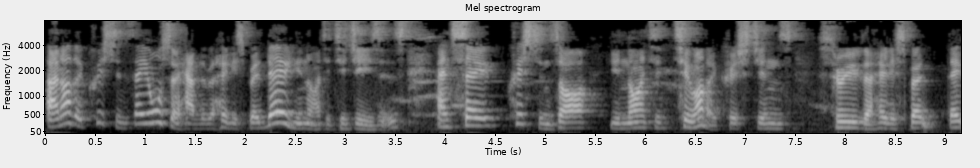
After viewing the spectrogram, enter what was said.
And other Christians, they also have the Holy Spirit. They're united to Jesus. And so Christians are united to other Christians through the Holy Spirit. They're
